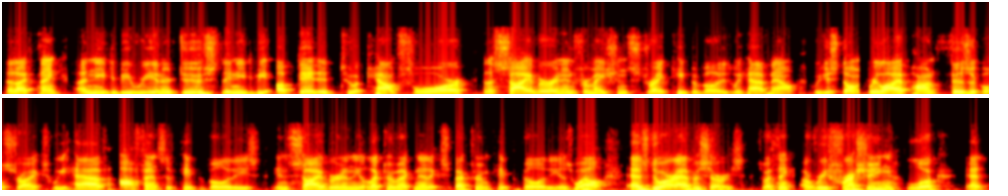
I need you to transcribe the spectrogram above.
that I think uh, need to be reintroduced. They need to be updated to account for the cyber and information strike capabilities we have now. We just don't rely upon physical strikes. We have offensive capabilities in cyber and the electromagnetic spectrum capability as well, as do our adversaries. So I think a refreshing look at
